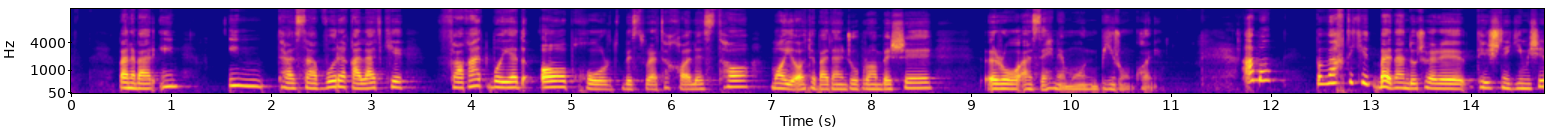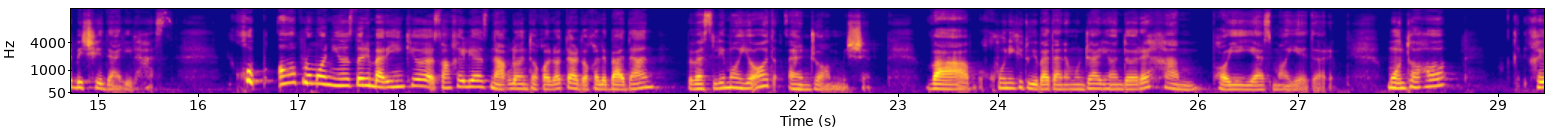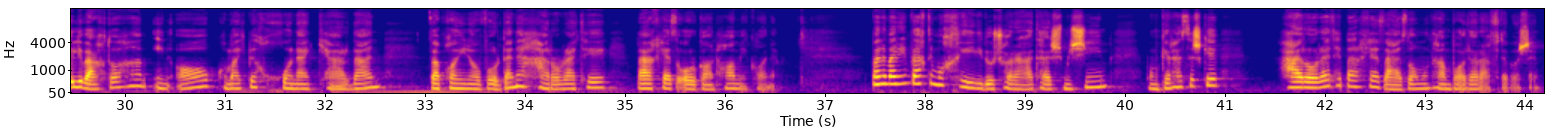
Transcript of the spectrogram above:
بنابراین این تصور غلط که فقط باید آب خورد به صورت خالص تا مایعات بدن جبران بشه رو از ذهنمون بیرون کنیم. اما وقتی که بدن دچار تشنگی میشه به چه دلیل هست؟ خب آب رو ما نیاز داریم برای اینکه اصلا خیلی از نقل و انتقالات در داخل بدن به وسیله مایعات انجام میشه و خونی که توی بدنمون جریان داره هم پایه ای از مایع داره. منتها خیلی وقتا هم این آب کمک به خنک کردن و پایین آوردن حرارت برخی از ارگان ها می‌کنه. بنابراین وقتی ما خیلی دچار آتش میشیم ممکن هستش که حرارت برخی از اعضامون هم بالا رفته باشه.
